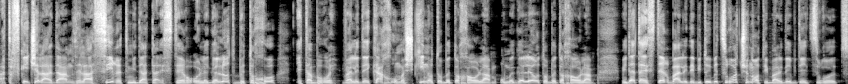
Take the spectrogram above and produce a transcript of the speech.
התפקיד של האדם זה להסיר את מידת ההסתר או לגלות בתוכו את הבורא ועל ידי כך הוא משכין אותו בתוך העולם, הוא מגלה אותו בתוך העולם. מידת ההסתר באה לידי ביטוי בצורות שונות, היא באה לידי ביטוי צורות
